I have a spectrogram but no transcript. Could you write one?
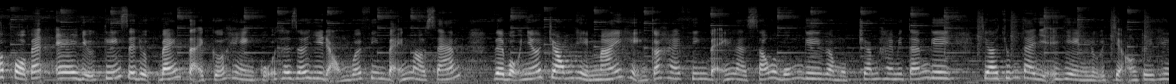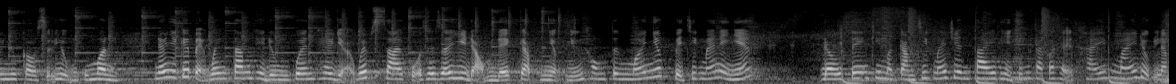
Oppo Pad Air dự kiến sẽ được bán tại cửa hàng của Thế giới di động với phiên bản màu xám. Về bộ nhớ trong thì máy hiện có hai phiên bản là 64GB và 128GB cho chúng ta dễ dàng lựa chọn tùy theo nhu cầu sử dụng của mình. Nếu như các bạn quan tâm thì đừng quên theo dõi website của Thế giới di động để cập nhật những thông tin mới nhất về chiếc máy này nhé. Đầu tiên khi mà cầm chiếc máy trên tay thì chúng ta có thể thấy máy được làm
